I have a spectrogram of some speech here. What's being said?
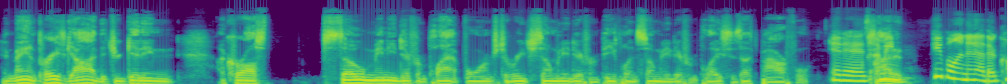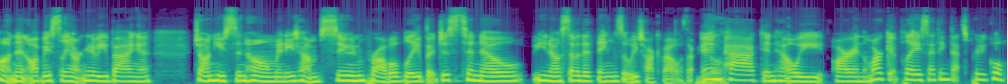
And man, praise God that you're getting across so many different platforms to reach so many different people in so many different places. That's powerful. It is. I mean, people in another continent obviously aren't going to be buying a John Houston home anytime soon, probably, but just to know, you know, some of the things that we talk about with our Yeah. impact and how we are in the marketplace, I think that's pretty cool.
